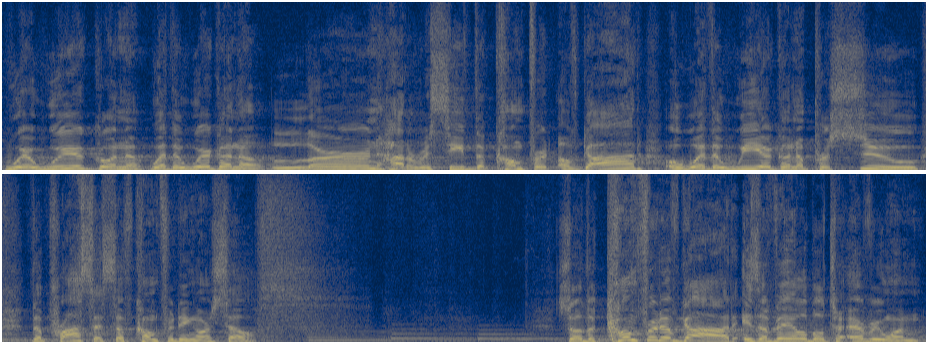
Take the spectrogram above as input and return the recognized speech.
where we're gonna, whether we're gonna learn how to receive the comfort of God or whether we are gonna pursue the process of comforting ourselves. So the comfort of God is available to everyone,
